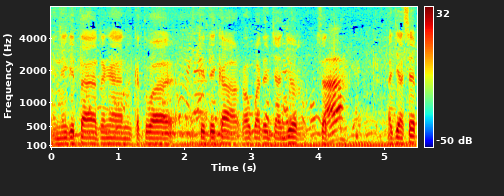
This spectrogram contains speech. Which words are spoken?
Ini kita dengan Ketua DTK Kabupaten Cianjur Ustaz Haji Asep.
